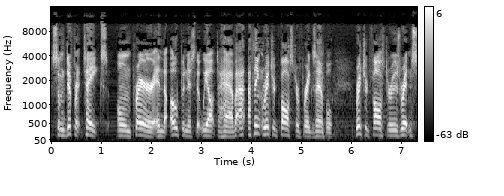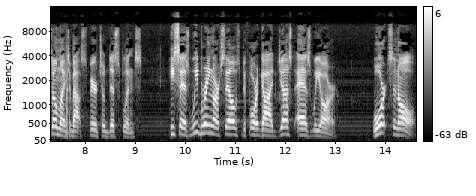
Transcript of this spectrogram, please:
some different takes on prayer and the openness that we ought to have. I, I, think Richard Foster, for example, Richard Foster, who's written so much about spiritual disciplines, he says, We bring ourselves before God just as we are, warts and all.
